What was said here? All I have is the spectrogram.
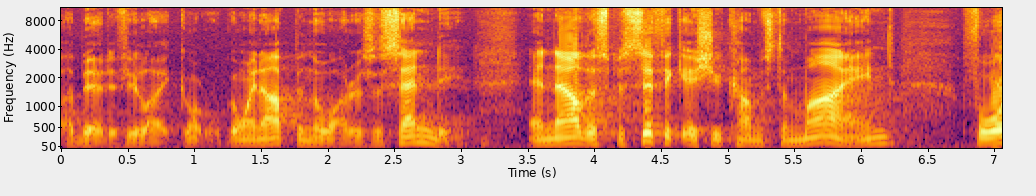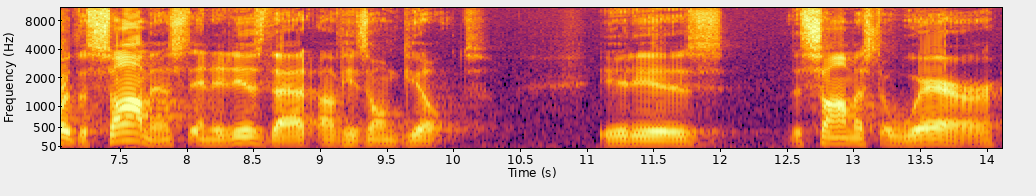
a bit, if you like, going up in the waters, ascending. And now the specific issue comes to mind for the psalmist, and it is that of his own guilt. It is the psalmist aware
